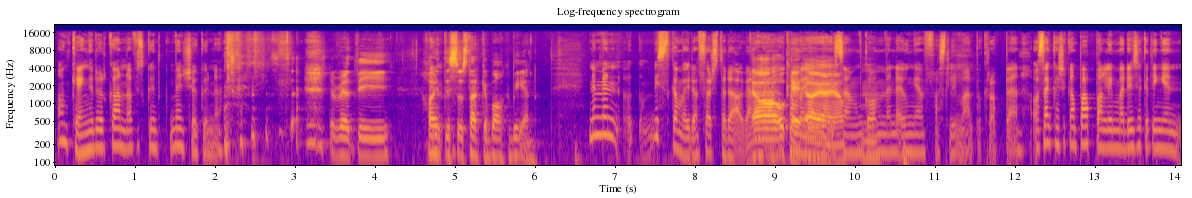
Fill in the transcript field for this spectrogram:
Om kängurur kan, varför skulle inte människor kunna? Det är för att vi har inte så starka bakben. Nej men visst kan man ju de första dagarna Ja, okej, kan man ju ja, ja, ja. liksom gå med den där ungen fastlimmad på kroppen. Och sen kanske kan pappan limma, det är säkert ingen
